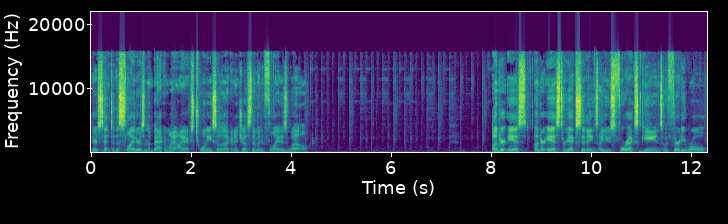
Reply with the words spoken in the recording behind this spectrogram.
They're set to the sliders on the back of my IX-20 so that I can adjust them in flight as well. Under, AS, under AS3X settings, I use 4X gains with 30 roll,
